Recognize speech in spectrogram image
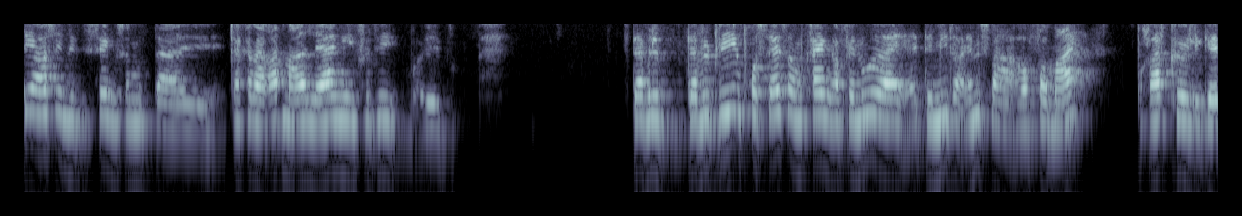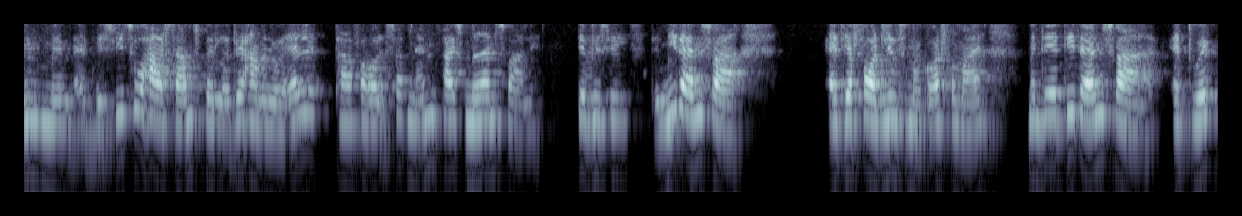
det er også en af de ting, som der, øh, der kan være ret meget læring i, fordi øh, der vil, der vil blive en proces omkring at finde ud af, at det er mit ansvar, og for mig ret køl igen, men at hvis vi to har et samspil, og det har man jo i alle parforhold, så er den anden faktisk medansvarlig. Det vil sige, det er mit ansvar, at jeg får et liv, som er godt for mig, men det er dit ansvar, at du ikke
